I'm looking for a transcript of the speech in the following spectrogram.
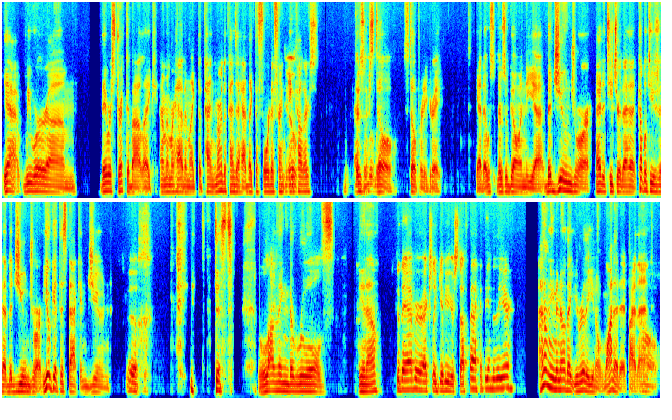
Yeah, we were um they were strict about like I remember having like the pen. Remember the pens that had like the four different ink colors? Those Absolutely. are still still pretty great. Yeah, those those would go in the uh the June drawer. I had a teacher that had a couple teachers that had the June drawer. You'll get this back in June. Ugh. Just loving the rules, you know? Did they ever actually give you your stuff back at the end of the year? I don't even know that you really, you know, wanted it by then. Oh,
